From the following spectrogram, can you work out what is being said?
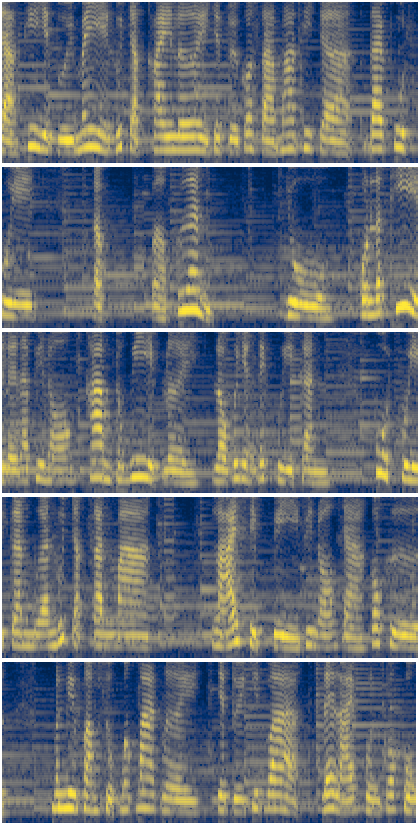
จากที่เยตุยไม่รู้จักใครเลยเยตุยก็สามารถที่จะได้พูดคุยกับเพื่อนอยู่คนละที่เลยนะพี่น้องข้ามทวีปเลย เราก็ยังได้คุยกัน พูดคุยกันเหมือนรู้จักกันมาหลายสิบปีพี่น้องจ๋าก็คือมันมีความสุขมากๆเลยเจตุยคิดว่าหลายๆคนก็คง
